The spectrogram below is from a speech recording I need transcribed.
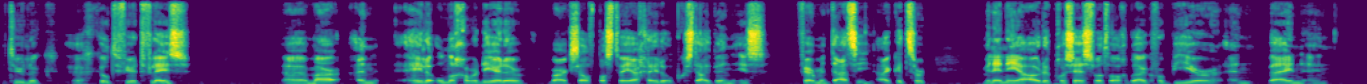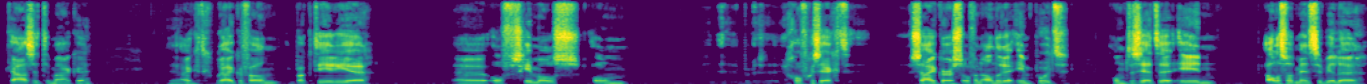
natuurlijk uh, gecultiveerd vlees. maar een hele ondergewaardeerde, waar ik zelf pas twee jaar geleden op gestuurd ben, is fermentatie. Eigenlijk het soort millennia oude proces wat we al gebruiken voor bier en wijn en kazen te maken. Ja. Eigenlijk het gebruiken van bacteriën uh, of schimmels om, grof gezegd, suikers of een andere input om te zetten in alles wat mensen willen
